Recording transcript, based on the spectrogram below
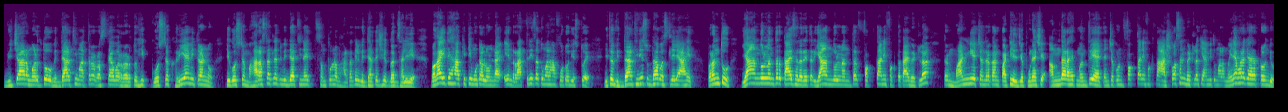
विचार मरतो विद्यार्थी मात्र रस्त्यावर रडतो. ही गोष्ट खरी आहे मित्रांनो. ही गोष्ट महाराष्ट्रातल्याच विद्यार्थी नाहीत संपूर्ण भारतातील विद्यार्थ्याची गत झालेली आहे. बघा इथे हा किती मोठा लोंडा आहे. एन रात्रीचा तुम्हाला हा फोटो दिसतोय. इथं विद्यार्थिनी सुद्धा बसलेल्या आहेत. परंतु या आंदोलनानंतर काय झालं रे? तर या आंदोलनानंतर फक्त आणि फक्त काय भेटलं? तर माननीय चंद्रकांत पाटील जे पुण्याचे आमदार आहेत मंत्री आहेत त्यांच्याकडून फक्त आणि फक्त आश्वासन भेटलं की आम्ही तुम्हाला महिन्याभरात जाहिरात करून देऊ.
